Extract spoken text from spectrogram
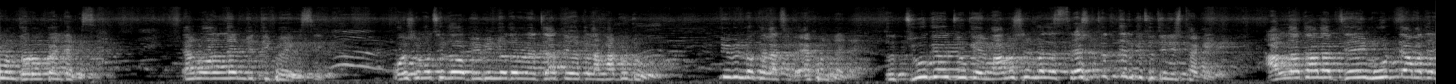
এখন ধরন পাল্টে গেছে। এখন অনলাইন ভিত্তিক হয়ে গেছে। ওই সময় ছিল বিভিন্ন ধরনের জাতীয় খেলা, হাডুডু, বিভিন্ন খেলা ছিল, এখন নাই। তো যুগে যুগে মানুষের মাঝে শ্রেষ্ঠত্বের কিছু জিনিস থাকে। আল্লাহ তাআলা যেই মুহূর্তে আমাদের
